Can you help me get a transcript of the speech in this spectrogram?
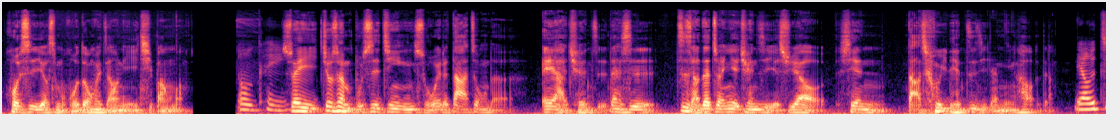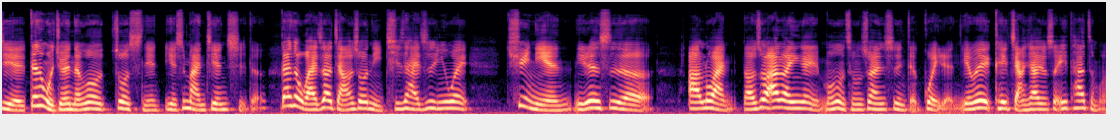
或是有什么活动会找你一起帮忙。OK。所以，就算不是经营所谓的大众的 AR 圈子，但是至少在专业圈子也需要先打出一点自己的名号的。了解，但是我觉得能够做十年也是蛮坚持的。但是我还是要讲到说，你其实还是因为去年你认识了阿乱，老实说阿乱应该也某种程度算是你的贵人，也会可以讲一下，就是说，哎，他怎么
